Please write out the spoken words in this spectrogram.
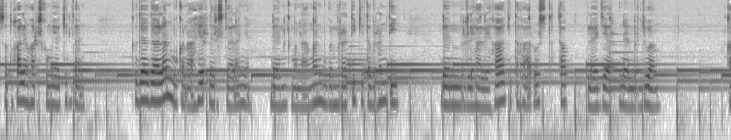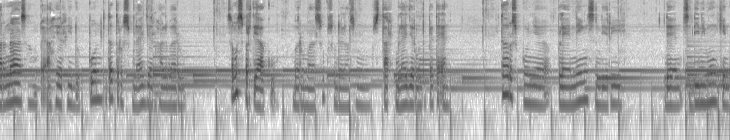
satu hal yang harus kamu yakinkan. Kegagalan bukan akhir dari segalanya, dan kemenangan bukan berarti kita berhenti. Dan berleha-leha kita harus tetap belajar dan berjuang. Karena sampai akhir hidup pun kita terus belajar hal baru. Sama seperti aku, baru masuk sudah langsung start belajar untuk PTN. Kita harus punya planning sendiri dan sedini mungkin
